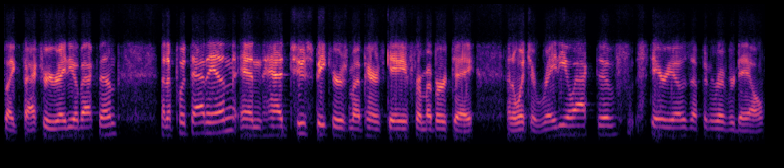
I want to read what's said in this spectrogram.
like factory radio back then. And I put that in and had two speakers my parents gave me for my birthday. And I went to radioactive stereos up in Riverdale.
